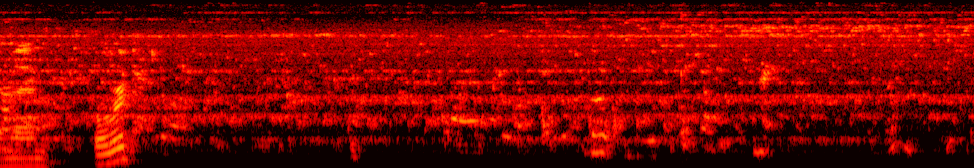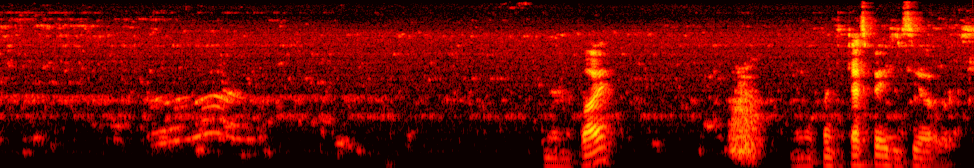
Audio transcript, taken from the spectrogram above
and then forward. And then apply. And we'll print the test page and see how it works.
